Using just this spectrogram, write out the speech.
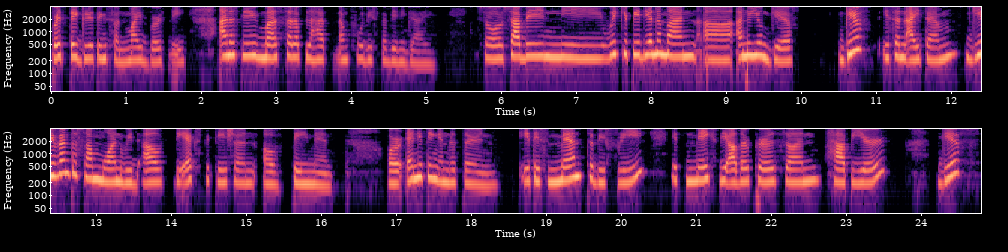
birthday greetings on my birthday. Honestly, masarap lahat ng foodies na binigay. So, sabi ni Wikipedia naman, uh, ano yung gift? Gift is an item given to someone without the expectation of payment or anything in return. It is meant to be free. It makes the other person happier. Gifts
